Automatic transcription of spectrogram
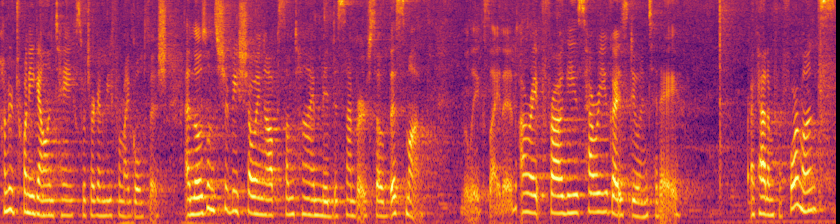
120 gallon tanks, which are gonna be for my goldfish. And those ones should be showing up sometime mid-December, so this month. Really excited. All right, froggies, how are you guys doing today? I've had them for four months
